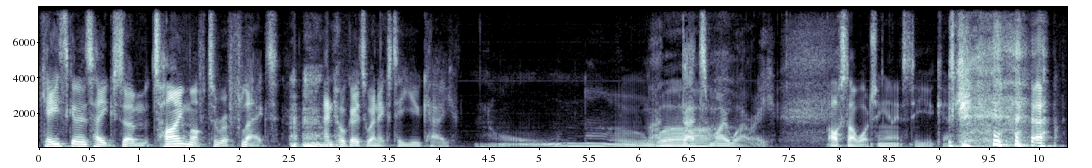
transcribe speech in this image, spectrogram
Keith's going to take some time off to reflect, and he'll go to NXT UK. Oh, no. That's my worry. I'll start watching NXT UK.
